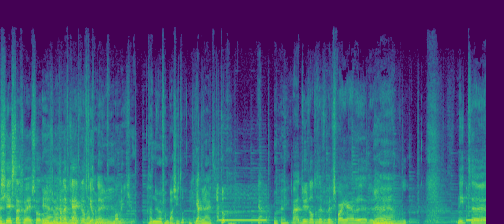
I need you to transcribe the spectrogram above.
siesta geweest. Ja, dus we nou, gaan even kijken of we opneemt. Momentje. Het nummer van Bassie, toch? Wat je Ja. draait, toch? Ja. Oké. Maar het duurt altijd even bij de Spanjaarden. Dus Ja, eh, ja. niet, eh,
